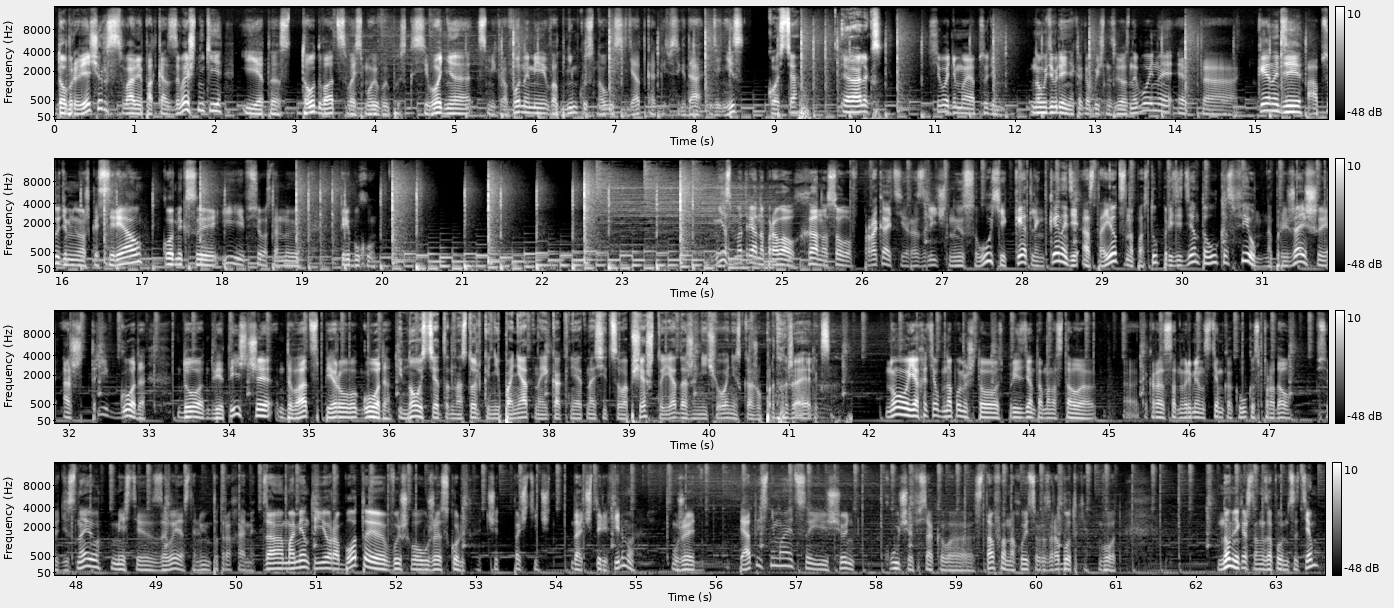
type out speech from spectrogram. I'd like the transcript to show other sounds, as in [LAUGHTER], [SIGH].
Добрый вечер, с вами подкаст ЗВшники, и это 128 выпуск. Сегодня с микрофонами в обнимку снова сидят, как и всегда, Денис, Костя и Алекс. Сегодня мы обсудим, на удивление, как обычно, «Звездные войны». Это Кеннеди. Обсудим немножко сериал, комиксы и всю остальную требуху. Несмотря на провал Хана Соло в прокате и различные слухи, Кэтлин Кеннеди остается на посту президента Lucasfilm на ближайшие аж три года до 2021 года. И новости это настолько непонятно и как к ней относиться вообще, что я даже ничего не скажу. [LAUGHS] Продолжай, Алекс. Ну, я хотел бы напомнить, что с президентом она стала как раз одновременно с тем, как Лукас продал все Диснею вместе с ЗВ и остальными потрохами. За момент ее работы вышло уже сколько? Ч- почти, ч- да, четыре фильма. Уже пятый снимается, и еще куча всякого стафа находится в разработке. Вот. Но мне кажется, она запомнится тем,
